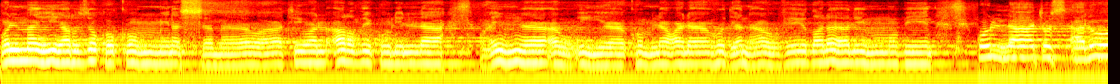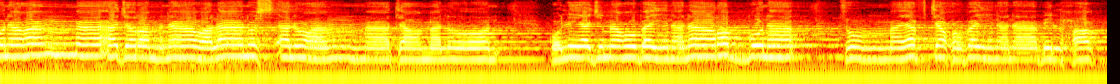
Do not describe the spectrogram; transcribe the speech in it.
قل من يرزقكم من السماوات والأرض قل الله وإنا أو إياكم لعلى هدى أو في ضلال مبين. قل لا تسألون عما أجرمنا ولا نسأل عما تعملون. قل يجمع بيننا ربنا ثم يفتح بيننا بالحق.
